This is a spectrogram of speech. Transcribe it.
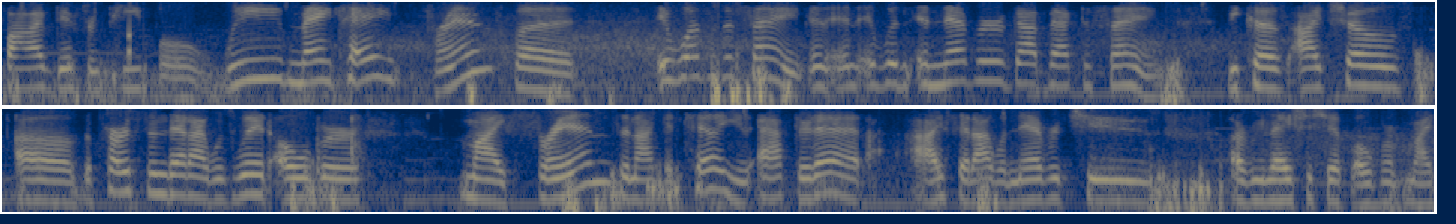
five different people. We maintained friends, but it wasn't the same, and, and it would it never got back the same because I chose uh the person that I was with over my friends, and I can tell you after that, I said I would never choose a relationship over my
